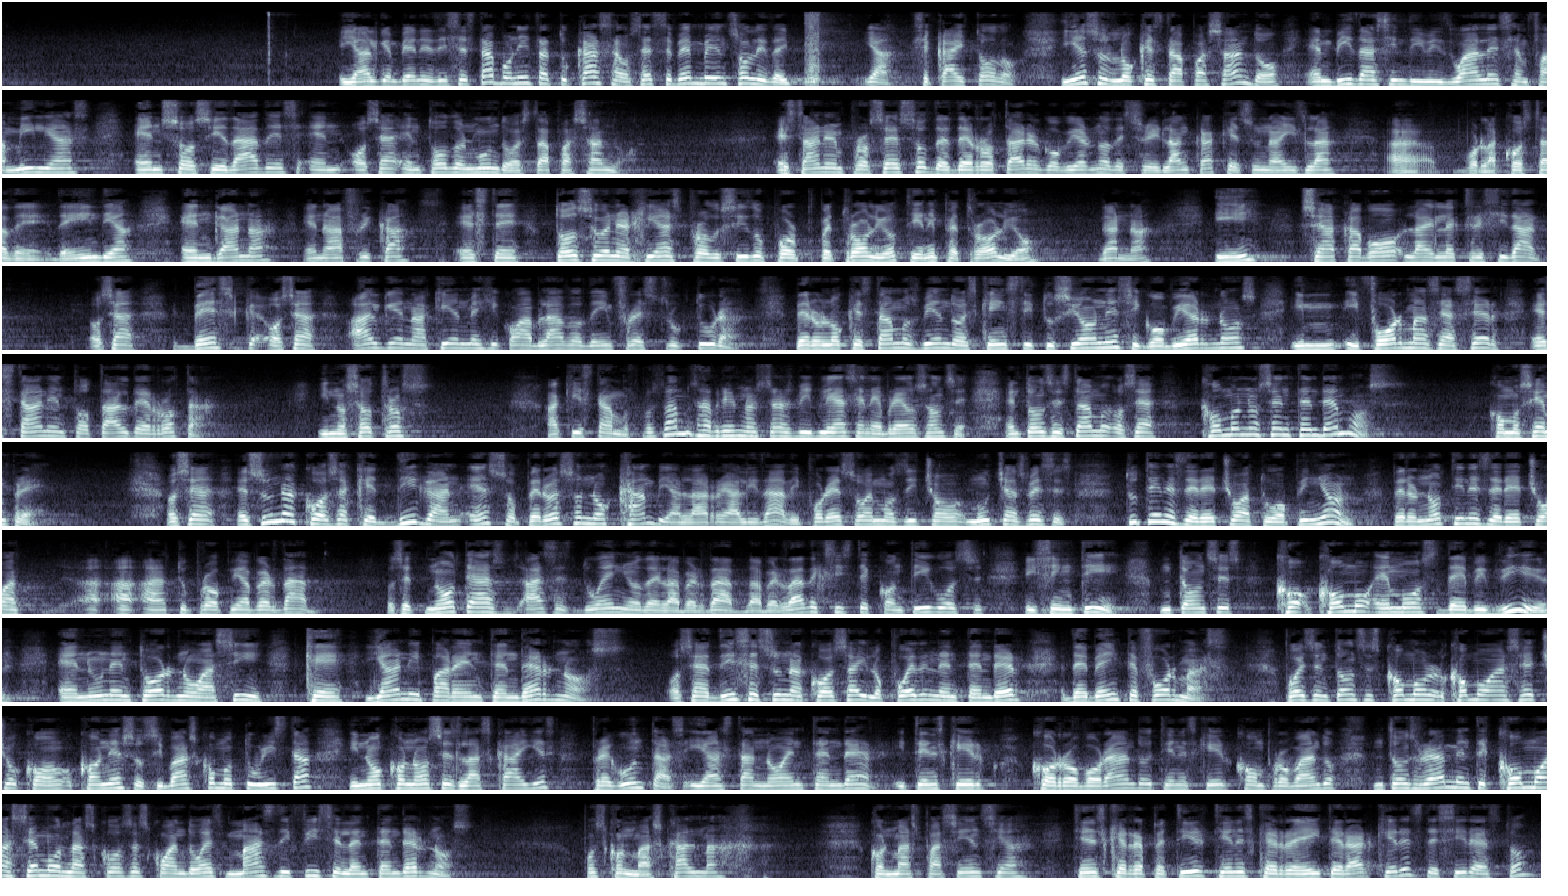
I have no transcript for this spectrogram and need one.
Y alguien viene y dice, está bonita tu casa, o sea, se ven bien sólida y ya, se cae todo. Y eso es lo que está pasando en vidas individuales, en familias, en sociedades, en, o sea, en todo el mundo está pasando están en proceso de derrotar el gobierno de Sri Lanka, que es una isla ah, por la costa de, India, en Ghana, en África. Este, toda su energía es producido por petróleo, tiene petróleo, Ghana, y se acabó la electricidad. O sea, ves o sea, alguien aquí en México ha hablado de infraestructura, pero lo que estamos viendo es que instituciones y gobiernos y, formas de hacer están en total derrota. Y nosotros, aquí estamos, pues vamos a abrir nuestras Biblias en Hebreos 11. Entonces estamos, o sea, ¿cómo nos entendemos? Como siempre. O sea, es una cosa que digan eso, pero eso no cambia la realidad y por eso hemos dicho muchas veces, tú tienes derecho a tu opinión, pero no tienes derecho a, tu propia verdad. O sea, no te haces dueño de la verdad. La verdad existe contigo y sin ti. Entonces, ¿cómo hemos de vivir en un entorno así que ya ni para entendernos? O sea, dices una cosa y lo pueden entender de 20 formas. Pues entonces, ¿cómo, cómo has hecho con, eso? Si vas como turista y no conoces las calles, preguntas y hasta no entender. Y tienes que ir corroborando tienes que ir comprobando. Entonces, realmente, ¿cómo hacemos las cosas cuando es más difícil entendernos? Pues con más calma, con más paciencia. Tienes que repetir, tienes que reiterar. ¿Quieres decir esto?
